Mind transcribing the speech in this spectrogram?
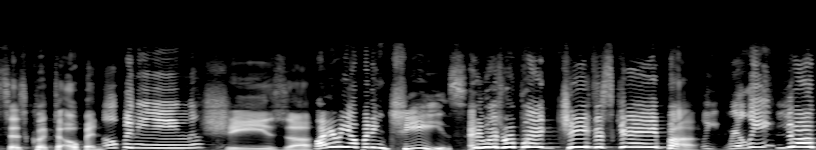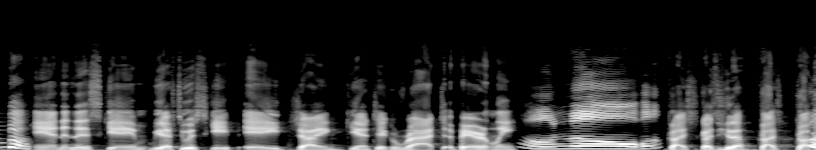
it says click to open. Opening. Cheese. Why are we opening cheese? anyways, we're playing Cheese Escape. Wait, really? Yup. And in this game, we have to escape a gigantic rat, apparently. Oh no. Guys, guys, you hear that? Guys, guys. I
